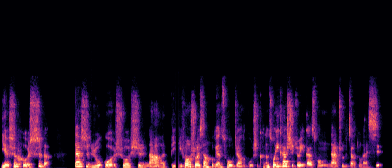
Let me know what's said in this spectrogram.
也是合适的。但是如果说是拿，比方说像《河边错误》这样的故事，可能从一开始就应该从男主的角度来写，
